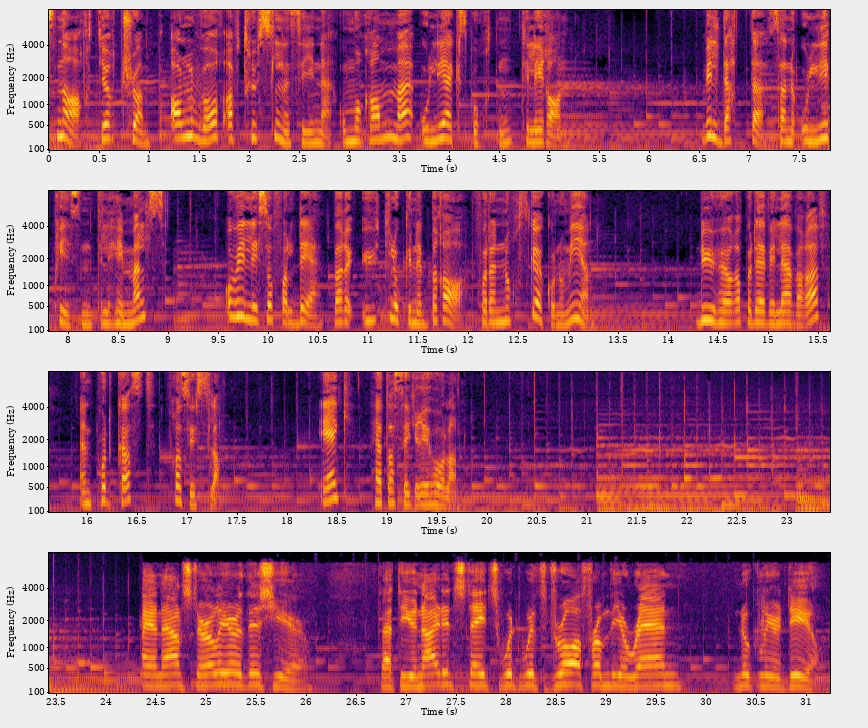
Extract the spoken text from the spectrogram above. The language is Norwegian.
Snart gjør Trump alvor av truslene sine om å ramme oljeeksporten til Iran. Vil dette sende oljeprisen til himmels? Og vil i så fall det være utelukkende bra for den norske økonomien? Du hører på Det vi lever av, en podkast fra Sysla. Jeg heter Sigrid Haaland. I announced earlier this year that the United States would withdraw from the Iran nuclear deal.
